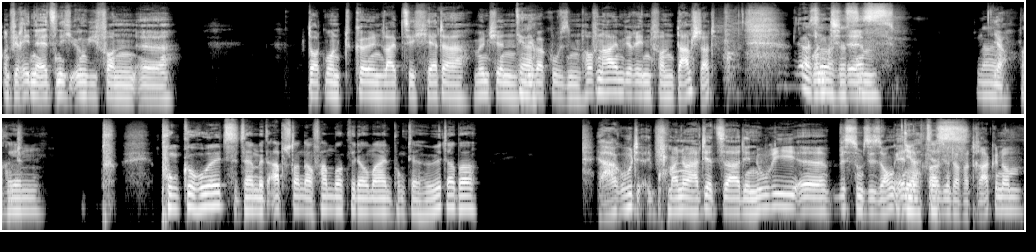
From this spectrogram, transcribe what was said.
Und wir reden ja jetzt nicht irgendwie von äh, Dortmund, Köln, Leipzig, Hertha, München, Tja. Leverkusen, Hoffenheim. Wir reden von Darmstadt. Also Und, das ähm, ist na, ja, Bremen pff, Punkt geholt, dann mit Abstand auf Hamburg wieder um einen Punkt erhöht, aber Ja gut, ich meine, man hat jetzt da den Nuri äh, bis zum Saisonende Ja, quasi unter Vertrag genommen.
